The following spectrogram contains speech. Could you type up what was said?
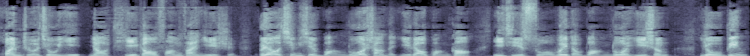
患者就医要提高防范意识，不要轻信网络上的医疗广告以及所谓的网络医生。有病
